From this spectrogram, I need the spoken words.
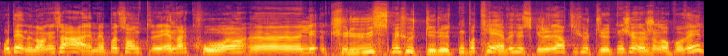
Og Denne gangen så er jeg med på et sånt NRK-cruise eh, med Hurtigruten på TV. Husker dere at Hurtigruten kjører sånn oppover?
